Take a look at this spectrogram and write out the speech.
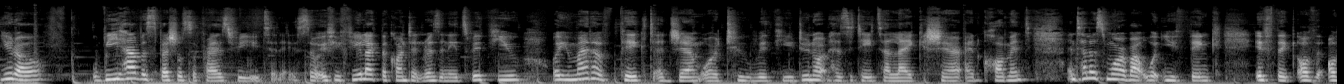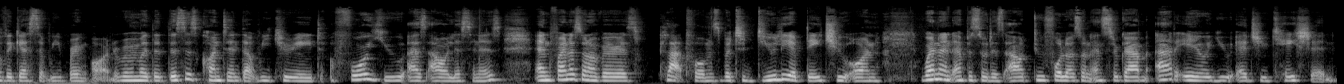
you know, we have a special surprise for you today. So if you feel like the content resonates with you, or you might have picked a gem or two with you, do not hesitate to like, share, and comment, and tell us more about what you think if the of of the guests that we bring on. Remember that this is content that we create for you as our listeners, and find us on our various platforms, but to duly update you on when an episode is out, do follow us on Instagram at ALU Education.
